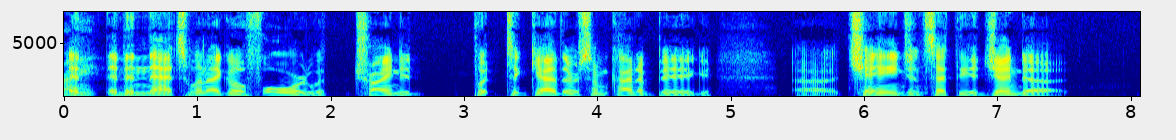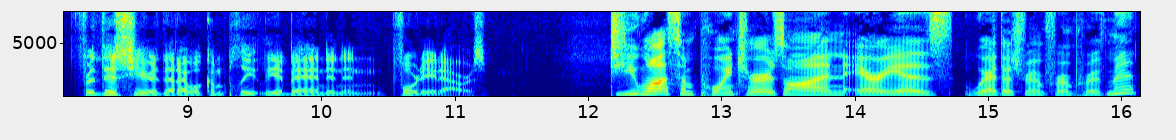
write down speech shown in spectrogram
and and then that's when I go forward with trying to put together some kind of big uh, change and set the agenda for this year that I will completely abandon in 48 hours. Do you want some pointers on areas where there's room for improvement?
